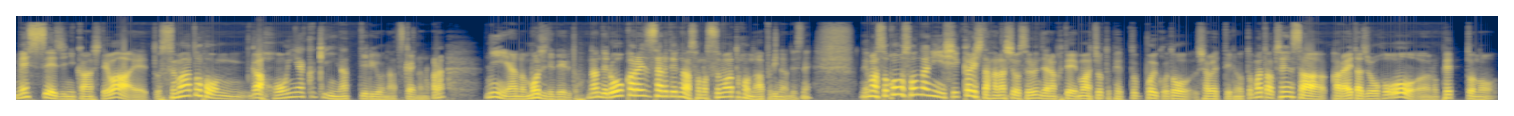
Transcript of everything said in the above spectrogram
メッセージに関しては、えっと、スマートフォンが翻訳機になっているような扱いなのかな？に、あの、文字で出ると。なんで、ローカライズされてるのはそのスマートフォンのアプリなんですね。で、まあそこもそんなにしっかりした話をするんじゃなくて、まあちょっとペットっぽいことを喋っているのと、またセンサーから得た情報を、あの、ペットの、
